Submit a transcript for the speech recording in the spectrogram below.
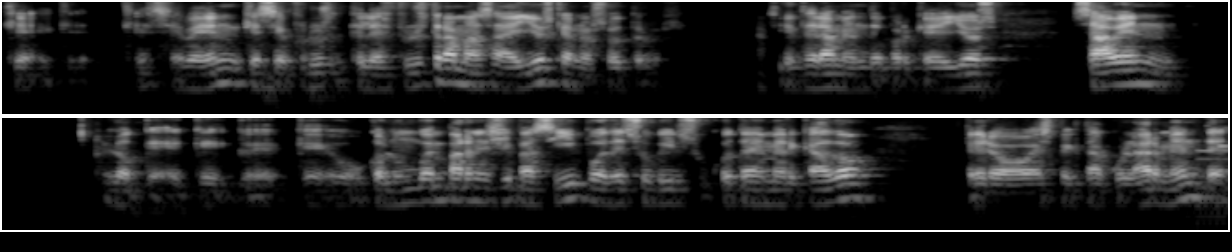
que se ven, que se que les frustra más a ellos que a nosotros, sinceramente, porque ellos saben lo que que que con un buen partnership así puede subir su cuota de mercado, pero espectacularmente.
